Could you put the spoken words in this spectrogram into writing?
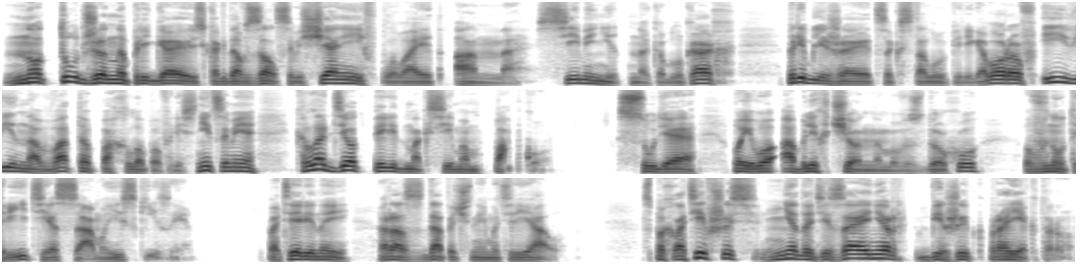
Но тут же напрягаюсь, когда в зал совещаний вплывает Анна, семенит на каблуках, приближается к столу переговоров и, виновато похлопав ресницами, кладет перед Максимом папку. Судя по его облегченному вздоху, внутри те самые эскизы. Потерянный раздаточный материал. Спохватившись, недодизайнер бежит к проектору.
